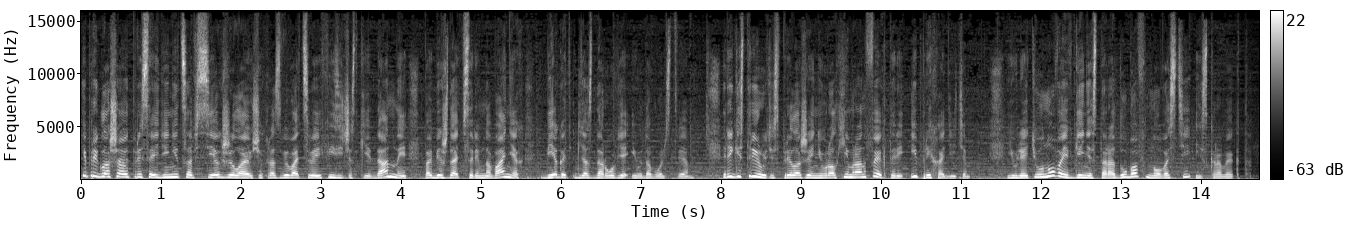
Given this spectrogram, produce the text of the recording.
и приглашают присоединиться всех желающих развивать свои физические данные, побеждать в соревнованиях, бегать для здоровья и удовольствия. Регистрируйтесь в приложении «Уралхим Ран Factory и приходите. Юлия Тиунова, Евгений Стародубов. Новости Искровект.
